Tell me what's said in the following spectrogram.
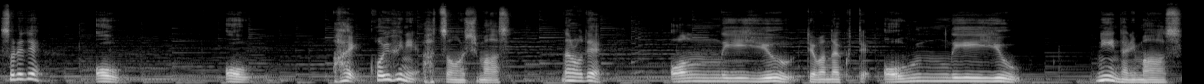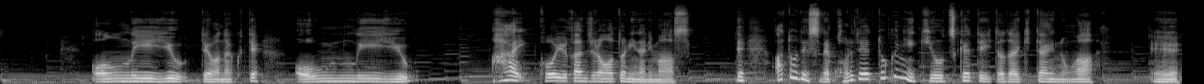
それで、おう、おう。はい、こういうふうに発音します。なので、only you ではなくて only you になります。only you ではなくて only you。はい、こういう感じの音になります。で、あとですね、これで特に気をつけていただきたいのが、え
